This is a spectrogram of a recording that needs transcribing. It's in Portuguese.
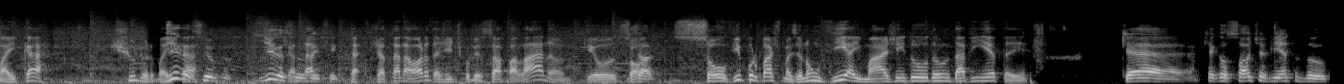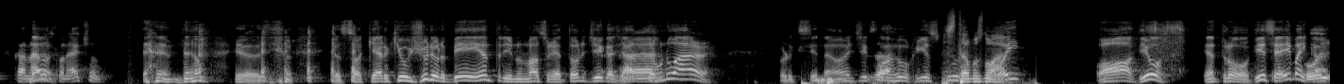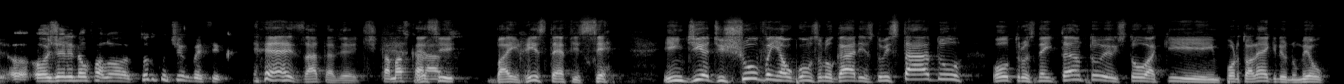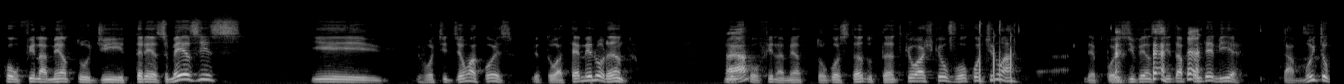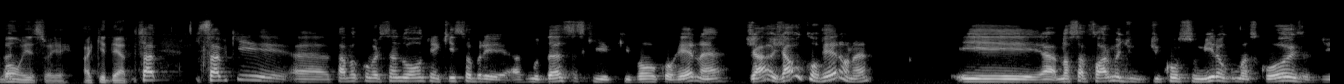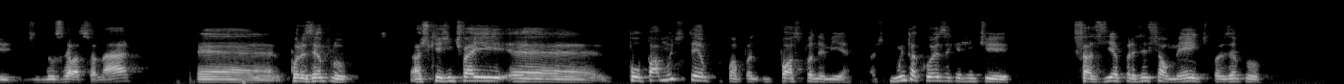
Maicá, Júnior Maicá. Diga, Silvio. Diga, já Silvio tá, tá, já tá na hora da gente começar a falar, não? Porque eu só, já... só ouvi por baixo, mas eu não vi a imagem do, do da vinheta aí. Quer, quer que eu solte a vinheta do Canais Connection? Não, eu, eu, só quero que o Júnior B entre no nosso retorno e diga, já estão é. no ar. Porque senão a gente Exato. corre o risco. Estamos no ar. Oi? Ó, oh, viu? Entrou. Visse aí, Maicon? Hoje, hoje, ele não falou tudo contigo, Benfica. É, exatamente. Tá mascarado. Esse bairrista FC. Em dia de chuva em alguns lugares do estado, outros nem tanto. Eu estou aqui em Porto Alegre no meu confinamento de três meses e vou te dizer uma coisa, eu estou até melhorando nesse é? confinamento. Estou gostando tanto que eu acho que eu vou continuar depois de vencida a pandemia. Tá muito bom isso aí, aqui dentro. Sabe, sabe que estava uh, conversando ontem aqui sobre as mudanças que, que vão ocorrer, né? Já, já ocorreram, né? E a nossa forma de, de consumir algumas coisas, de, de nos relacionar. É, por exemplo, acho que a gente vai é, poupar muito tempo pós-pandemia. Acho que muita coisa que a gente fazia presencialmente, por exemplo,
